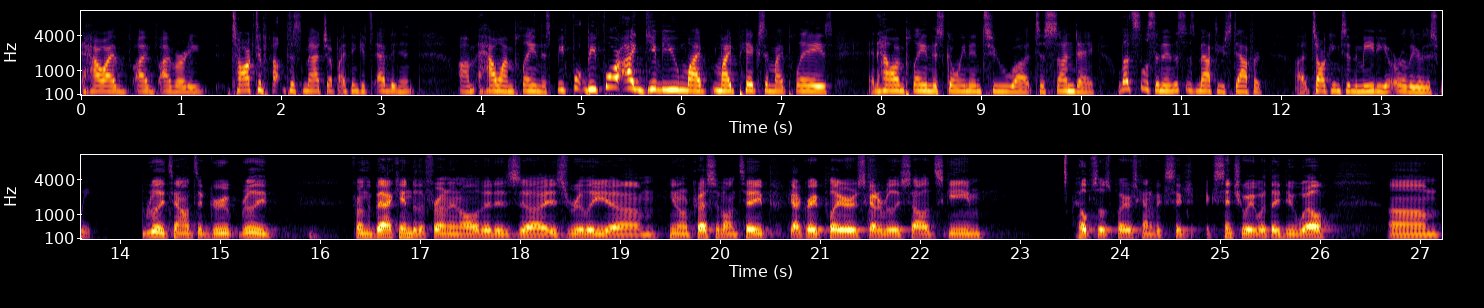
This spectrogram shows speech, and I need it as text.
how I've, I've, I've already talked about this matchup. I think it's evident um, how I'm playing this. Before, before I give you my, my picks and my plays and how I'm playing this going into uh, to Sunday, let's listen in. This is Matthew Stafford uh, talking to the media earlier this week. Really talented group, really from the back end to the front end, all of it is uh, is really um, you know impressive on tape. Got great players, got a really solid scheme. Helps those players kind of accentuate what they do well. Um,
